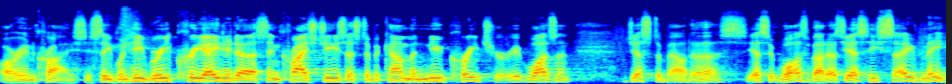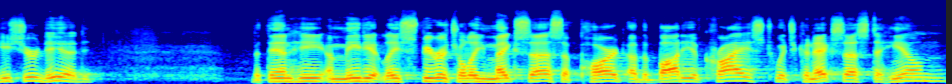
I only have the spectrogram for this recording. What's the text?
are in Christ. You see, when He recreated us in Christ Jesus to become a new creature, it wasn't just about us. Yes, it was about us. Yes, He saved me. He sure did. But then He immediately, spiritually, makes us a part of the body of Christ, which connects us to Him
